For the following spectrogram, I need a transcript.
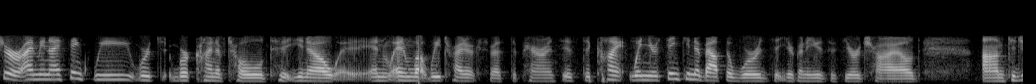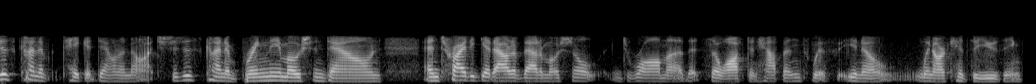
sure. I mean, I think we were we're kind of told to, you know, and and what we try to express to parents is to kind when you're thinking about the words that you're going to use with your child, um, to just kind of take it down a notch, to just kind of bring the emotion down, and try to get out of that emotional drama that so often happens with, you know, when our kids are using.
